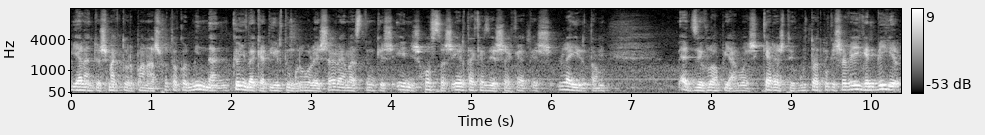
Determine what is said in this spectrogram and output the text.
jelentős megtorpanás volt, akkor minden könyveket írtunk róla, és elemeztünk, és én is hosszas értekezéseket, és leírtam edzők lapjából, és kerestük, kutattuk, és a végén, végén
